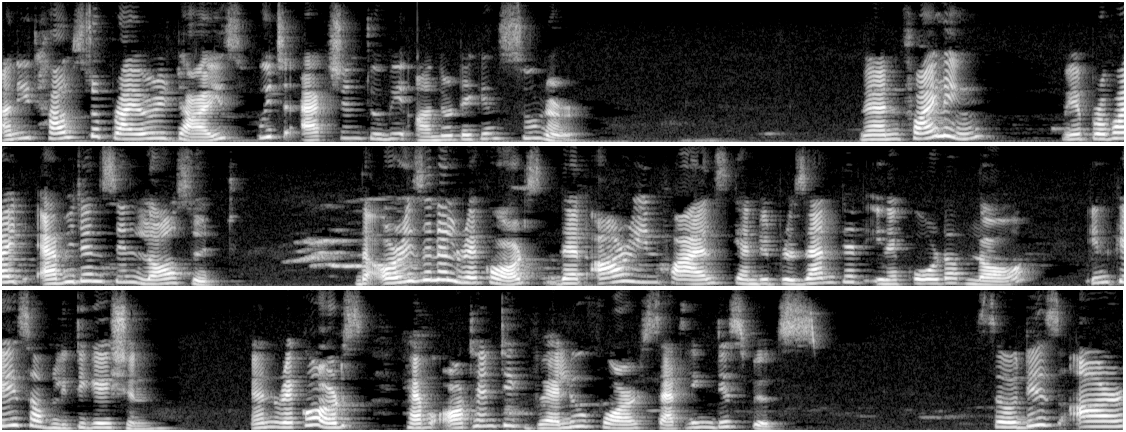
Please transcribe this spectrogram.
and it helps to prioritize which action to be undertaken sooner. Then filing may provide evidence in lawsuit. The original records that are in files can be presented in a court of law in case of litigation and records have authentic value for settling disputes. So these are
